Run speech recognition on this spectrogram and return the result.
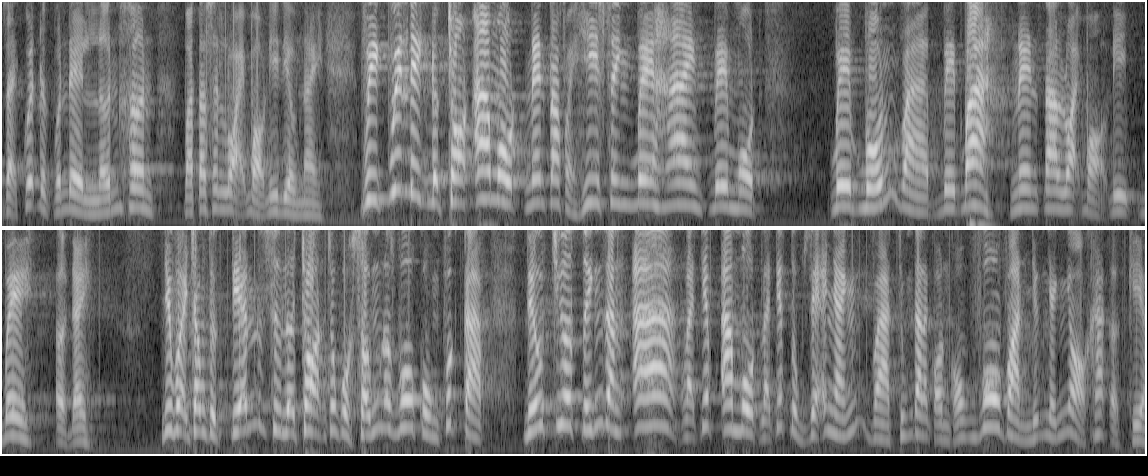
giải quyết được vấn đề lớn hơn và ta sẽ loại bỏ đi điều này. Vì quyết định được chọn A1 nên ta phải hy sinh B2, B1, B4 và B3 nên ta loại bỏ đi B ở đây. Như vậy trong thực tiễn sự lựa chọn trong cuộc sống nó vô cùng phức tạp. Nếu chưa tính rằng A lại tiếp A1 lại tiếp tục rẽ nhánh và chúng ta lại còn có vô vàn những nhánh nhỏ khác ở kia.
